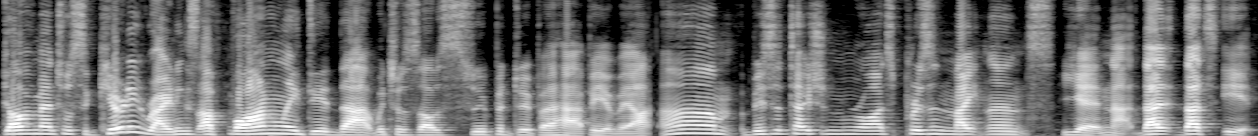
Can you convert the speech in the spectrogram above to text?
governmental security ratings. I finally did that, which was I was super duper happy about. Um, visitation rights, prison maintenance. Yeah, nah, that that's it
